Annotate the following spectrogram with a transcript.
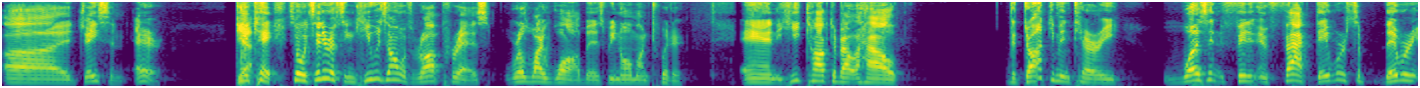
uh, Jason Hehir. Okay, so it's interesting. He was on with Rob Perez, Worldwide Wob, as we know him on Twitter, and he talked about how the documentary wasn't finished. In fact, they were they were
